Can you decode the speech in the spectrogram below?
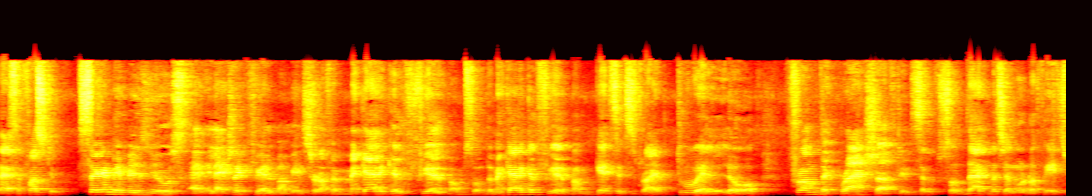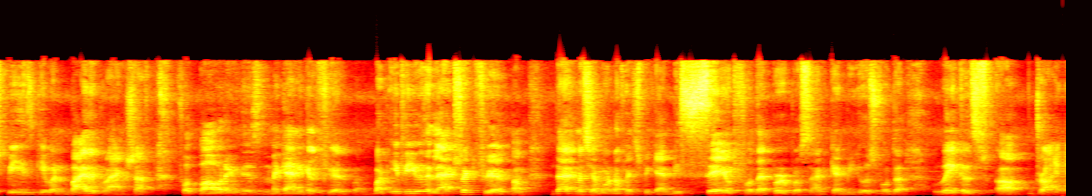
That's the first tip. Second tip is use an electric fuel pump instead of a mechanical fuel pump. So the mechanical fuel pump gets its drive through a lobe from the crankshaft itself. So that much amount of HP is given by the crankshaft for powering this mechanical fuel pump. But if you use electric fuel pump, that much amount of HP can be saved for that purpose and can be used for the vehicle's uh, drive.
